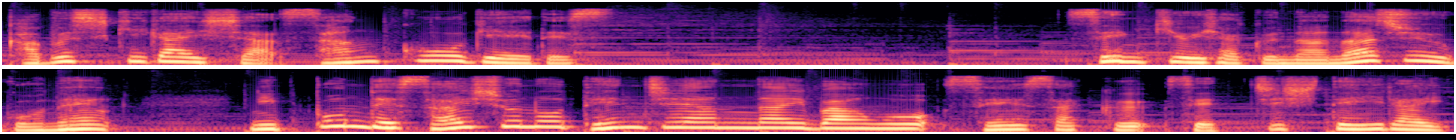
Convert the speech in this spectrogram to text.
株式会社三工芸です。1975年日本で最初の展示案内板を制作設置して以来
